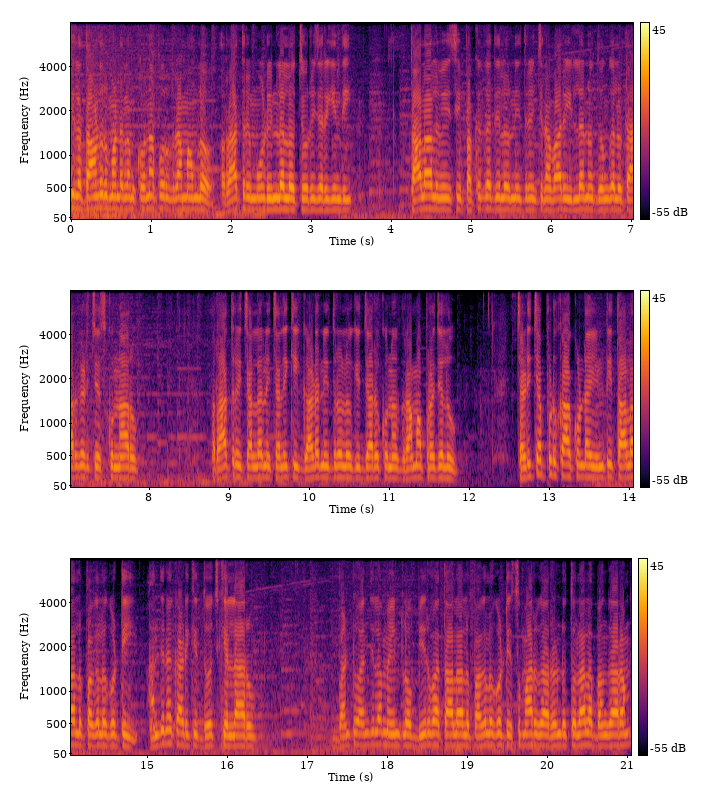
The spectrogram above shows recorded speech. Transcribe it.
జిల్లా తాండూరు మండలం కోనాపూర్ గ్రామంలో రాత్రి మూడింళ్ళలో చోరీ జరిగింది. తాళాలు వేసి పక్క గదిలో నిద్రించిన వారి ఇళ్ళను దొంగలు టార్గెట్ చేసుకున్నారు. రాత్రి చల్లని చలికి గాఢ నిద్రలోకి జారుకున్న గ్రామ ప్రజలు చడిచప్పుడు కాకుండా ఇంటి తాళాలు పగలగొట్టి అందిన కాడికి దోచుకెళ్ళారు. బంటు అంజలమ్మ ఇంట్లో బీరువా తాళాలు పగలగొట్టి సుమారుగా రెండు తులాల బంగారం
